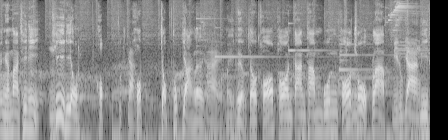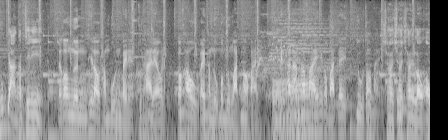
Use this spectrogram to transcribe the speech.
เป็นไงมาที่นี่ที่เดียวครบทุกอย่าง ครบจบทุกอย่างเลย ใช่ ไม่เลือกจะขอพรการทำบุญขอโชคลาภมีทุกอย่าง มีทุกอย่างครับที่นี่ แล้วก็เงินที่เราทำบุญไปเนี่ยสุดท้ายแล้ว ก็เข้าไปทำนุบำรุงวัดต่อไปอ๋อเป็นค่าน้ำค่าไฟให้กับวัดได้อยู่ต่อไป ใช่ใช่ใช่เราเอา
